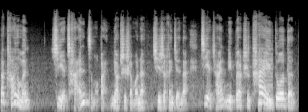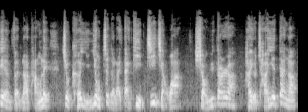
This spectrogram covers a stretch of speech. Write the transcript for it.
那糖友们。解馋怎么办？你要吃什么呢？其实很简单，解馋你不要吃太多的淀粉啦、糖类，就可以用这个来代替鸡脚啊、小鱼干啊，还有茶叶蛋啊，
